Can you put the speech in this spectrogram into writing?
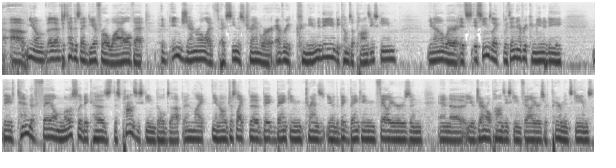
uh, you know I've just had this idea for a while that in general I've I've seen this trend where every community becomes a Ponzi scheme. You know where it's it seems like within every community they tend to fail mostly because this Ponzi scheme builds up, and like you know, just like the big banking trans, you know, the big banking failures and and uh, you know, general Ponzi scheme failures or pyramid schemes,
